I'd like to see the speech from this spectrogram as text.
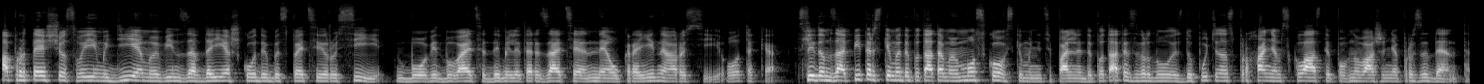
а про те, що своїми діями він завдає шкоди безпеці Росії, бо відбувається демілітаризація не України, а Росії. Отаке. Слідом за пітерськими депутатами, московські муніципальні депутати звернулись до Путіна з проханням скласти повноваження президента.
